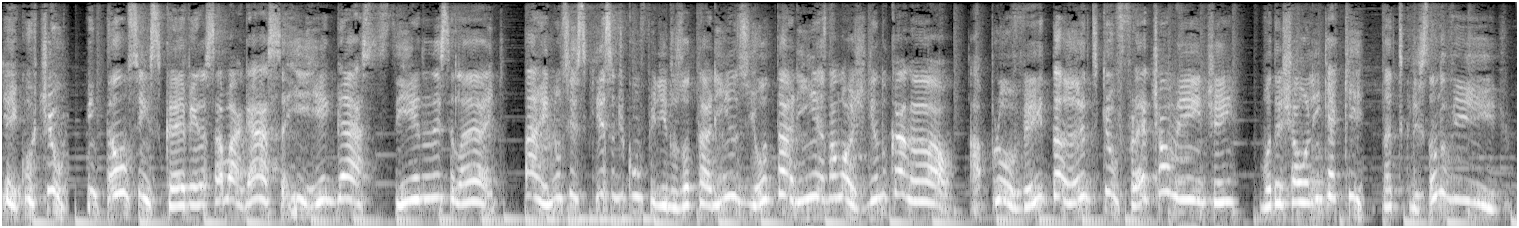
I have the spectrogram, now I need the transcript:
E aí, curtiu? Então se inscreve nessa bagaça e regaceira nesse like. Ah, e não se esqueça de conferir os otarinhos e otarinhas na lojinha do canal. Aproveita antes que o frete aumente, hein? Vou deixar o link aqui na descrição do vídeo.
